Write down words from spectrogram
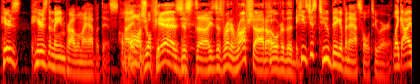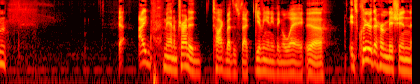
here's here's the main problem I have with this. I- oh, Jean Pierre is just uh, he's just running roughshod over the. he's just too big of an asshole to her. Like I'm I man, I'm trying to talk about this without giving anything away. Yeah, It's clear that her mission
